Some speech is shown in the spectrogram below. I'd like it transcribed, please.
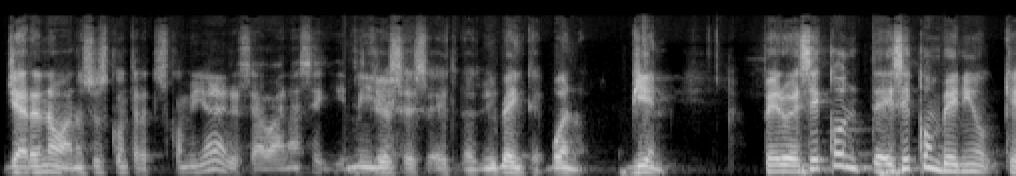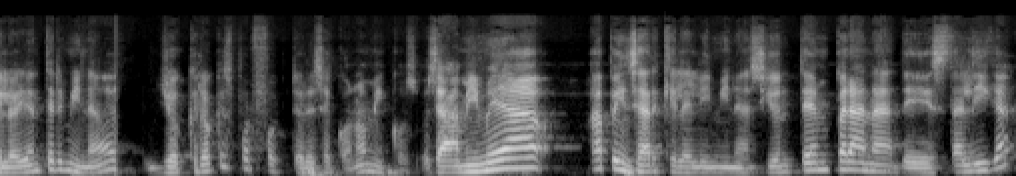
ya renovaron sus contratos con Millonarios, o sea, van a seguir Millos es- el 2020. Bueno, bien. Pero ese, con- ese convenio que lo hayan terminado, yo creo que es por factores económicos. O sea, a mí me da a pensar que la eliminación temprana de esta liga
